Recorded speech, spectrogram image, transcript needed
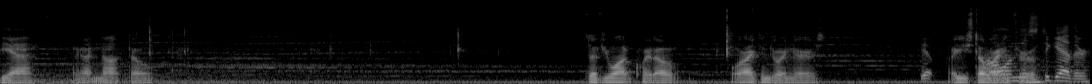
Yeah, I got knocked out. So if you want, quit out, or I can join yours. Yep. Are you still We're all running in through? this together.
